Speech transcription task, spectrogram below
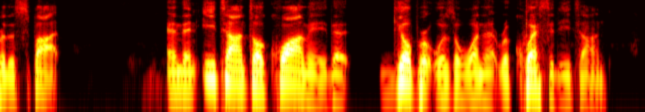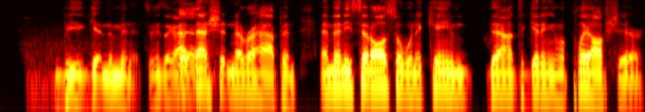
for the spot, and then Etan told Kwame that Gilbert was the one that requested Etan be getting the minutes, and he's like, Yeah. that should never happen. And then he said also when it came down to getting him a playoff share,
